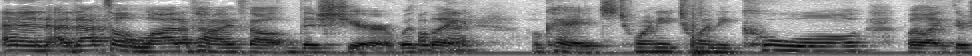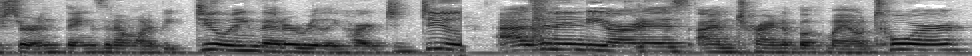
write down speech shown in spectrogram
And that's a lot of how I felt this year with Okay. like, okay, it's 2020, cool, but like there's certain things that I want to be doing that are really hard to do. As an indie artist, I'm trying to book my own tour,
